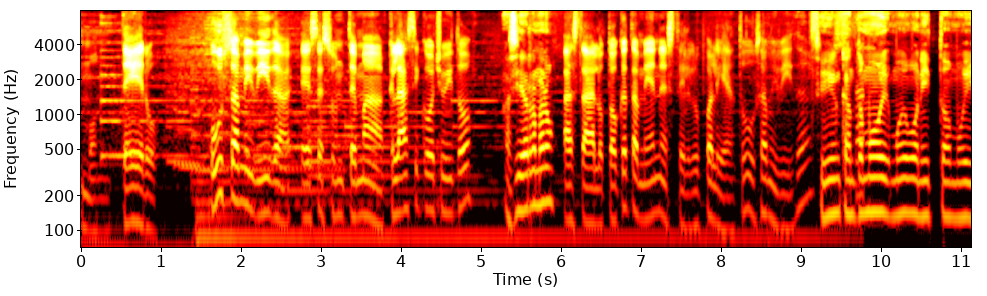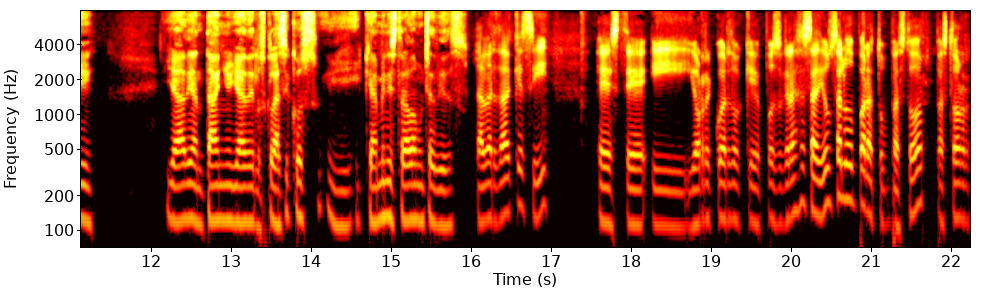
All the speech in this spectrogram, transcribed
Montero. Usa mi vida, ese es un tema clásico, Chuito. Así es, Romero. Hasta lo toca también este el grupo Aliento, Usa mi vida. Sí, un canto muy, muy bonito, muy ya de antaño, ya de los clásicos y, y que ha ministrado a muchas vidas. La verdad que sí. Este, y yo recuerdo que, pues gracias a Dios, un saludo para tu pastor, pastor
